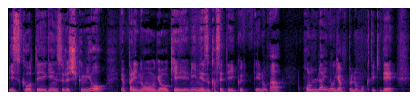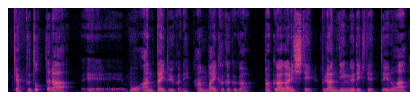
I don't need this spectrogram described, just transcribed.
リスクを低減する仕組みを、やっぱり農業経営に根付かせていくっていうのが、本来のギャップの目的で、ギャップ取ったら、えー、もう安泰というかね、販売価格が爆上がりして、ブランディングできてというのは、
